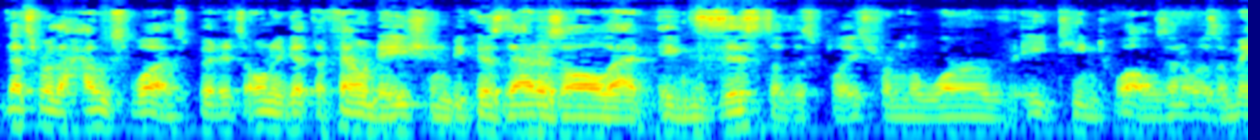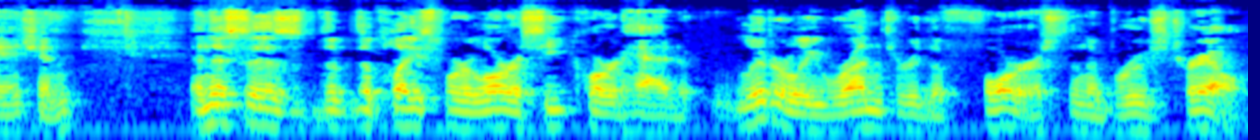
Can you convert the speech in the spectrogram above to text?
that's where the house was, but it's only got the foundation because that is all that exists of this place from the War of 1812, and it was a mansion. And this is the, the place where Laura Secord had literally run through the forest in the Bruce Trail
